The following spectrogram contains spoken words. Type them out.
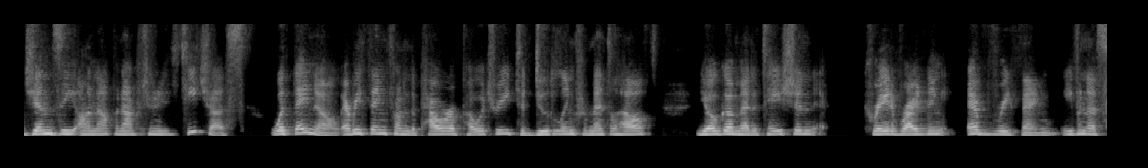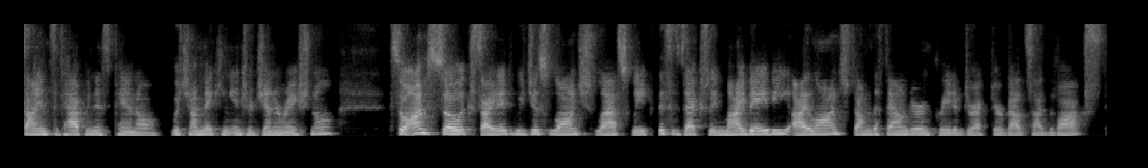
Gen Z on up an opportunity to teach us what they know everything from the power of poetry to doodling for mental health, yoga, meditation, creative writing, everything, even a science of happiness panel, which I'm making intergenerational. So I'm so excited. We just launched last week. This is actually my baby. I launched. I'm the founder and creative director of Outside the Box.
